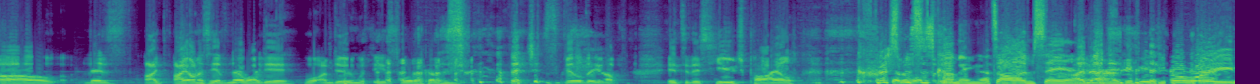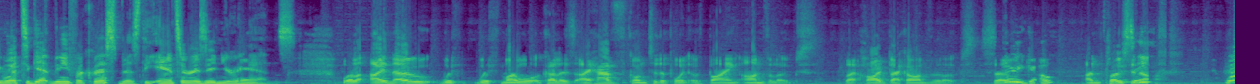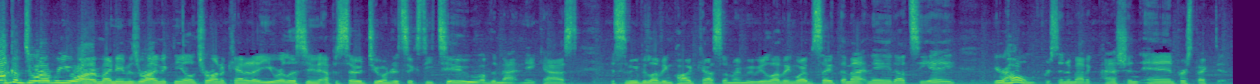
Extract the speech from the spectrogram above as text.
Oh, there's. I, I honestly have no idea what I'm doing with these watercolors. They're just building up into this huge pile. Christmas is coming. That's all I'm saying. Like if, if you're worried what to get me for Christmas, the answer is in your hands. Well, I know with with my watercolors, I have gone to the point of buying envelopes, like hardback envelopes. So there you go. I'm close See? enough. Welcome to wherever you are. My name is Ryan McNeil in Toronto, Canada. You are listening to episode 262 of the Matinee Cast. It's the movie loving podcast on my movie loving website, thematinee.ca, your home for cinematic passion and perspective.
